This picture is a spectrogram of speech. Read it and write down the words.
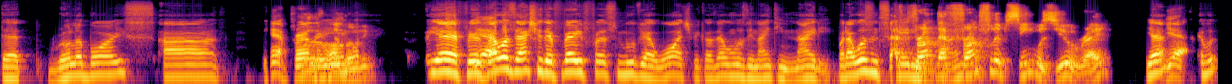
that Roller Boys? Uh, yeah, apparently the Rollerblade- movie. Yeah, Fred, Yeah. that was actually the very first movie I watched because that one was in 1990. But I wasn't skating. That front, that time. front flip scene was you, right? Yeah. Yeah. It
